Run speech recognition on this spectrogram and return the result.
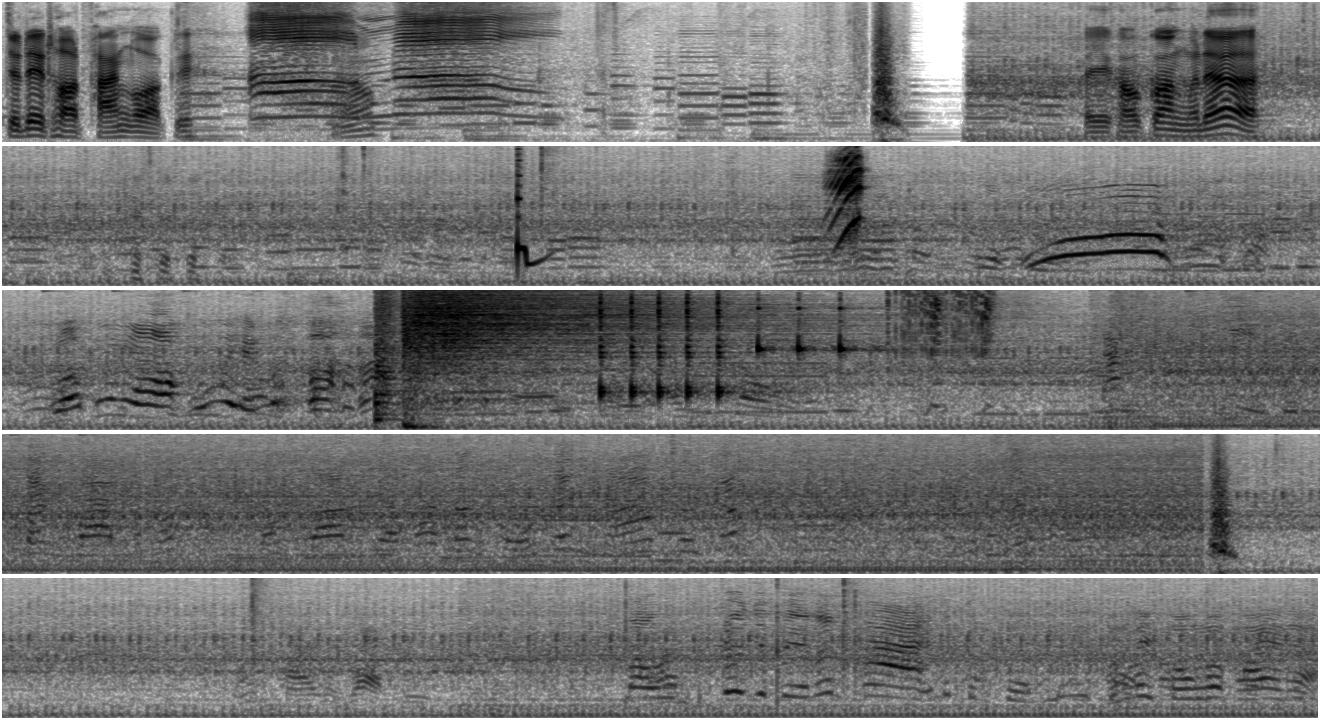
จะได้ถอดพังออกด้วย ไปเขากล้องกันเด้อหัวกูงอกมึงไม่เห็นป่ะอ นี่เป็นตั้งบ้านนะครับตั้งบ้านแต่มาตั้งของตั้งน้ำเลยครับเราเจ้าจะเป็นนั่นพายมันตรงๆเลย มันไม่ตรงกับพายเนี่ย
